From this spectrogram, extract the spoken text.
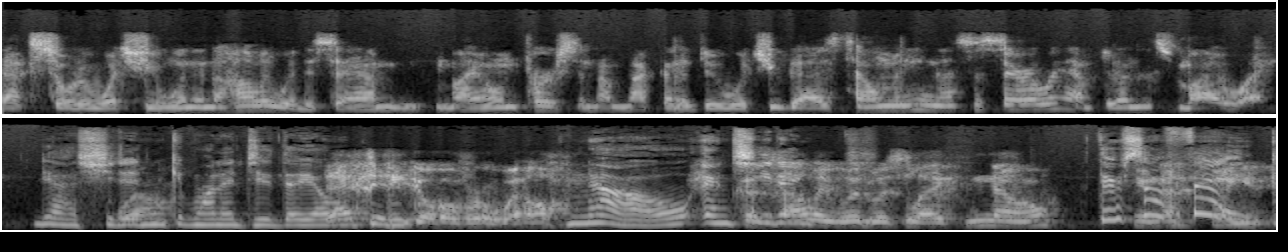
that's sort of what she went into Hollywood to say. I'm my own person. I'm not going to do what you guys tell me necessarily. I'm doing this my way. Yeah, she didn't want to do the old. That didn't go over well no, and she didn't. Hollywood was like, no, They're so not doing it fake,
